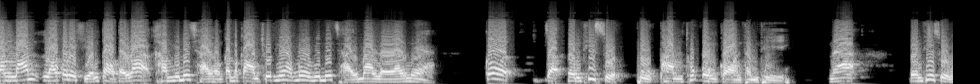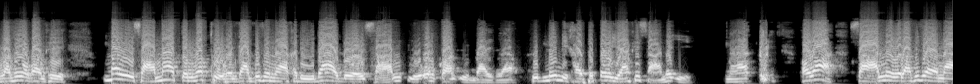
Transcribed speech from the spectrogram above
ดังนั้นเราก็เลยเขียนต่อไปว่าคำวินิจฉัยของกรรมการชุดเนี้ยเมื่อวินิจฉัยมาแล้วเนี่ยก็จะเป็นที่สุดผูกพันทุกองค์กรทันทีนะเป็นที่สุดวันทุกองค์กรที ไม่สามารถเป็นวัตถุในการพิจารณาคดีได้โดยศาลหรือองค์กรอื่นใดอีกแล้วคือไม่มีใครไปโต้แย้งที่ศาลได้อีกนะฮะเพราะว่าศาลในเวลาพิจารณา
